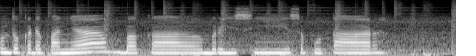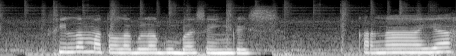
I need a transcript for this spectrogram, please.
untuk ke depannya bakal berisi seputar film atau lagu-lagu bahasa Inggris. Karena ya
